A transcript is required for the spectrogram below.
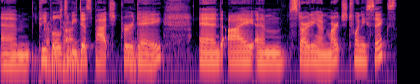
um, people to be dispatched per day. And I am starting on March 26th.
